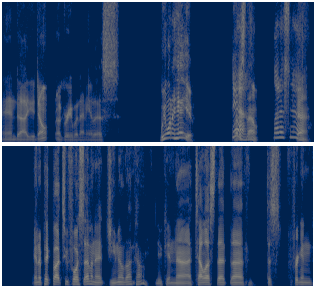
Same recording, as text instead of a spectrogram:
and uh you don't agree with any of this, we want to hear you. Let us know. let us know Yeah. In a pickpot247 at gmail.com. You can uh, tell us that uh, this friggin'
